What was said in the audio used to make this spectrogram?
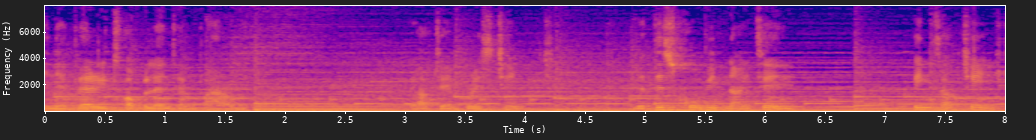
in a very turbulent environment, you have to embrace change. With this COVID 19, things have changed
